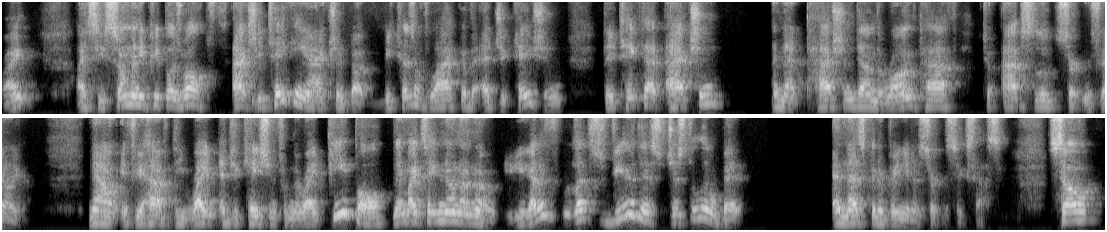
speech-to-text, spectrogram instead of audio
Right? I see so many people as well actually taking action, but because of lack of education, they take that action and that passion down the wrong path to absolute certain failure. Now, if you have the right education from the right people, they might say, no, no, no, you got to let's veer this just a little bit. And that's going to bring you to certain success. So,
